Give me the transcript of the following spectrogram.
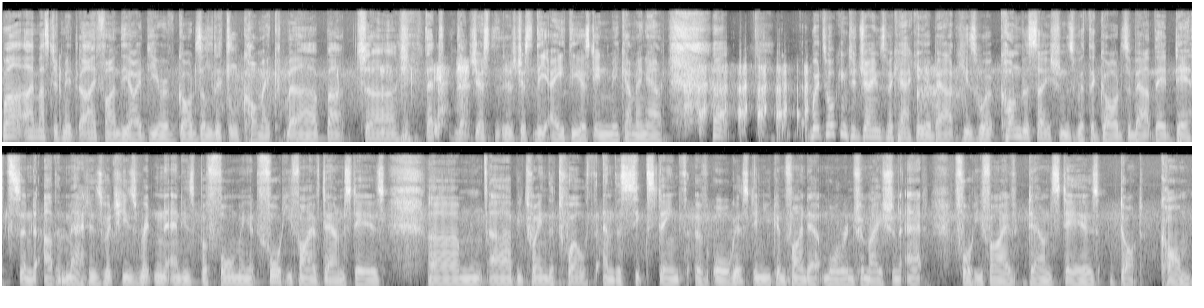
Well, I must admit, I find the idea of God's a little comic, uh, but uh, that's, that's, just that's just the atheist in me coming out. Uh, we're talking to James McCaughey about his work, Conversations with the Gods, about their deaths and other matters, which he's written and is performing at 45 downstairs um, uh, between the 12th and the 16th of August. And you can find out more information at 45downstairs.com.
